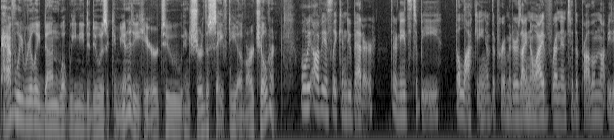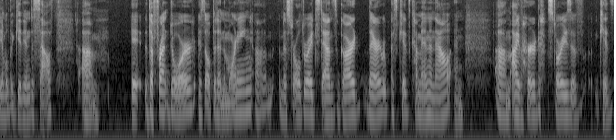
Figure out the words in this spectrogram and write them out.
have we really done what we need to do as a community here to ensure the safety of our children? Well, we obviously can do better. there needs to be the locking of the perimeters. I know I've run into the problem not being able to get into South. Um, it, the front door is open in the morning. Um, Mr. Oldroyd stands guard there as kids come in and out, and um, I've heard stories of kids,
